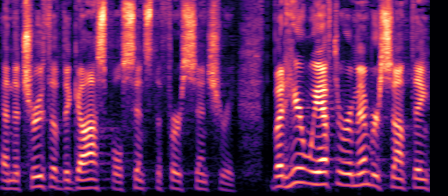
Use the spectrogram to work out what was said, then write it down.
and the truth of the gospel since the first century. But here we have to remember something.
